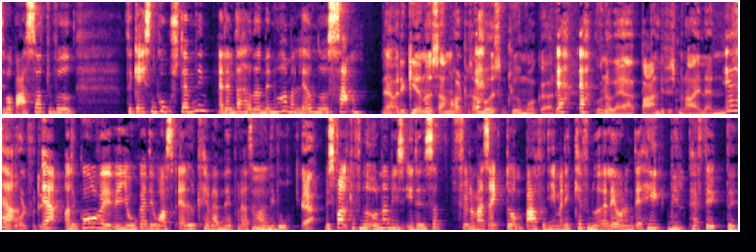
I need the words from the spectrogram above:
det var bare så, du ved, det gav sådan en god stemning af dem, der havde været med. Nu har man lavet noget sammen. Ja, og det giver noget sammenhold på samme måde, som kludermor gør det. Ja, ja. Uden at være barnlig, hvis man har et eller andet Ja, forbehold for det. ja, og det gode ved, ved yoga, det er jo også, at alle kan være med på deres mm. eget niveau. Ja. Hvis folk kan finde ud af at undervise i det, så føler man sig ikke dum, bare fordi man ikke kan finde ud af at lave den der helt vildt perfekte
